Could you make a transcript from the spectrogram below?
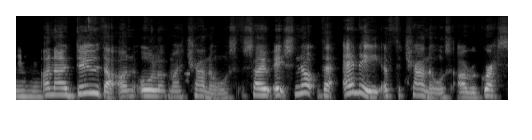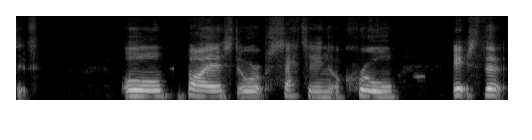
Mm-hmm. And I do that on all of my channels. So it's not that any of the channels are aggressive or biased or upsetting or cruel. It's that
